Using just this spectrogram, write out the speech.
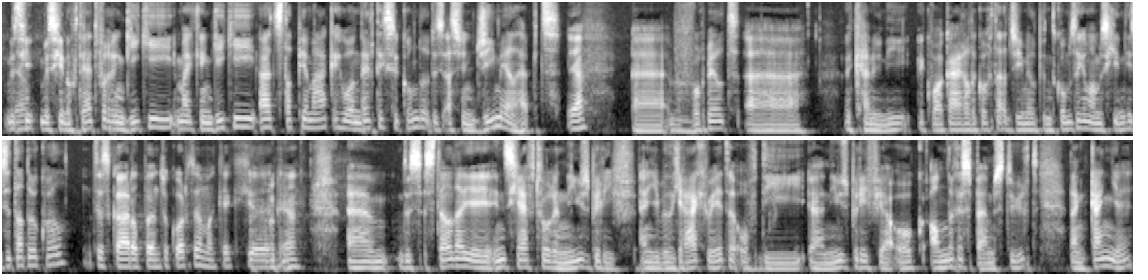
misschien, ja. misschien nog tijd voor een geeky... Mag ik een geeky uitstapje maken? Gewoon 30 seconden. Dus als je een Gmail hebt... Ja. Uh, bijvoorbeeld... Uh, ik ga nu niet... Ik wou Karel de Korte uit gmail.com zeggen, maar misschien is het dat ook wel? Het is Karel.korte, maar kijk... Uh, okay. ja. um, dus stel dat je je inschrijft voor een nieuwsbrief en je wil graag weten of die nieuwsbrief jou ook andere spam stuurt, dan kan je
